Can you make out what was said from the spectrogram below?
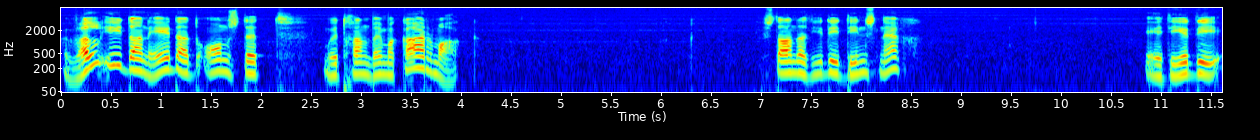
wil u dan hee dat ons dit moet gaan by mekaar maak? Staan dat hier die dienstneg het hier die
